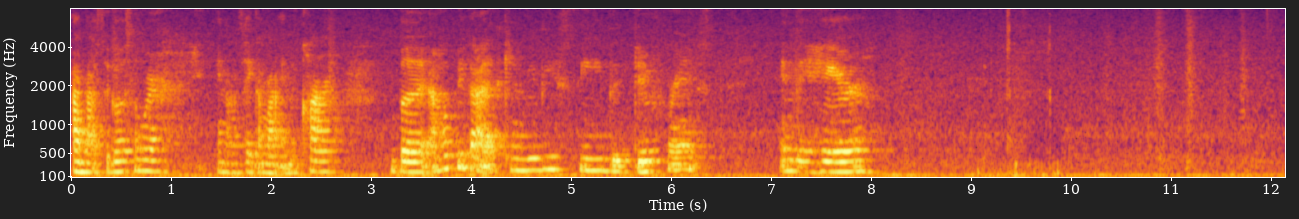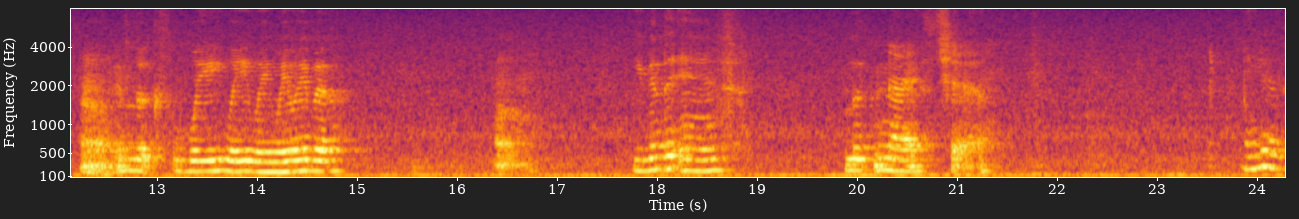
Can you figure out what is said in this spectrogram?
i'm about to go somewhere and i'll take them out in the car. But i hope you guys can really see the difference in the hair um, it looks way way way way way better. Um, even the ends look nice child and yes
